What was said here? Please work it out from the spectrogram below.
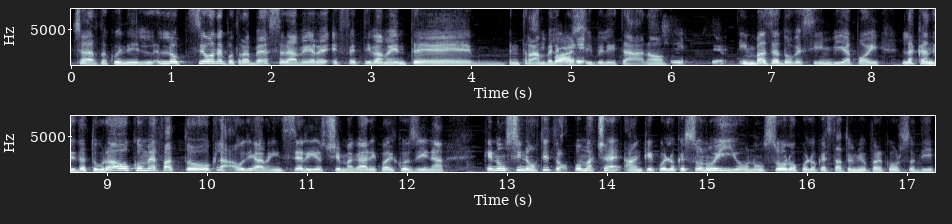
Certo, quindi l'opzione potrebbe essere avere effettivamente entrambe le possibilità, no? Sì in base a dove si invia poi la candidatura o come ha fatto Claudia, inserirci magari qualcosina che non si noti troppo, ma c'è anche quello che sono io, non solo quello che è stato il mio percorso di,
